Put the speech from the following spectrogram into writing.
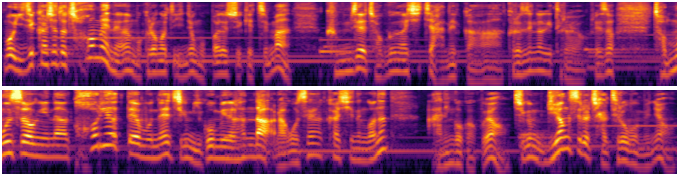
뭐 이직하셔도 처음에는 뭐 그런 것도 인정 못 받을 수 있겠지만 금세 적응하시지 않을까 그런 생각이 들어요. 그래서 전문성이나 커리어 때문에 지금 이 고민을 한다라고 생각하시는 거는 아닌 것 같고요. 지금 뉘앙스를 잘 들어보면요.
